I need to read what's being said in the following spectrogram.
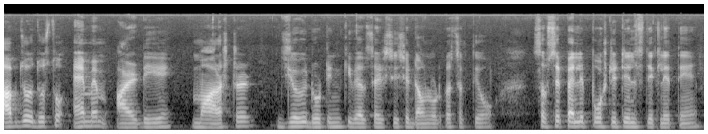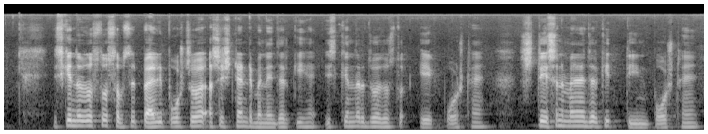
आप जो दोस्तों M M R D A Maharashtra G O V dot in की वेबसाइट से इसे डाउनलोड कर सकते हो। सबसे पहले पोस्ट डिटेल्स देख लेते हैं। इसके अंदर दोस्तों सबसे पहली पोस्ट जो है असिस्टेंट मैनेजर की है। इसके अंदर जो है दोस्तों एक पोस्ट है। स्टेशन मैनेजर की तीन पोस्ट हैं।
